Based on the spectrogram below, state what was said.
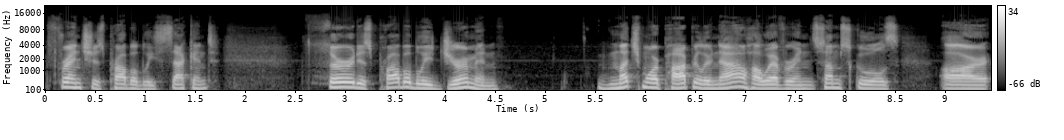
French is probably second. Third is probably German. Much more popular now, however, in some schools are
